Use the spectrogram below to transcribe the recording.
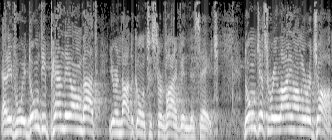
And if we don't depend on that, you're not going to survive in this age. Don't just rely on your job.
